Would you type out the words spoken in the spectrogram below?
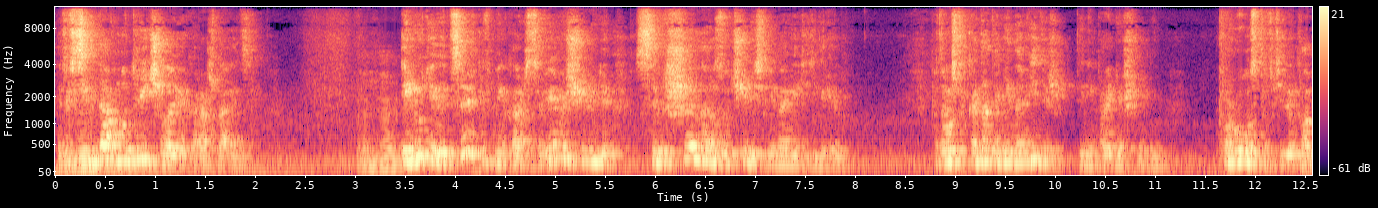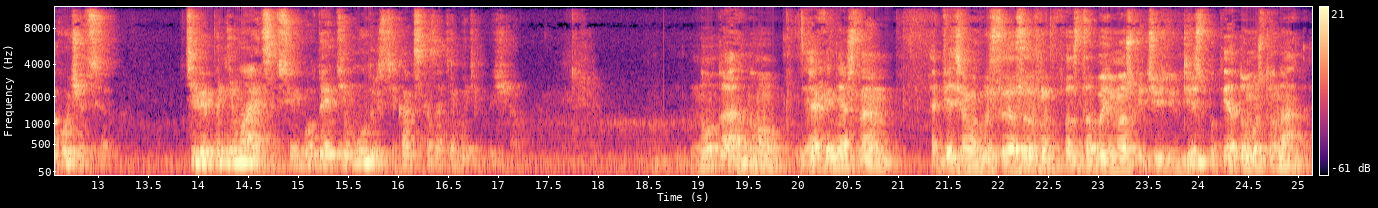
Это всегда внутри человека рождается. И люди, и церковь, мне кажется, верующие люди совершенно разучились ненавидеть грех. Потому что когда ты ненавидишь, ты не пройдешь мимо. Просто в тебе клокочет все. В тебе поднимается все, и Бог дает тебе мудрости, как сказать об этих вещах. Ну да, ну, я, конечно, опять же могу с тобой немножко чуть в диспут, я думаю, что надо.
